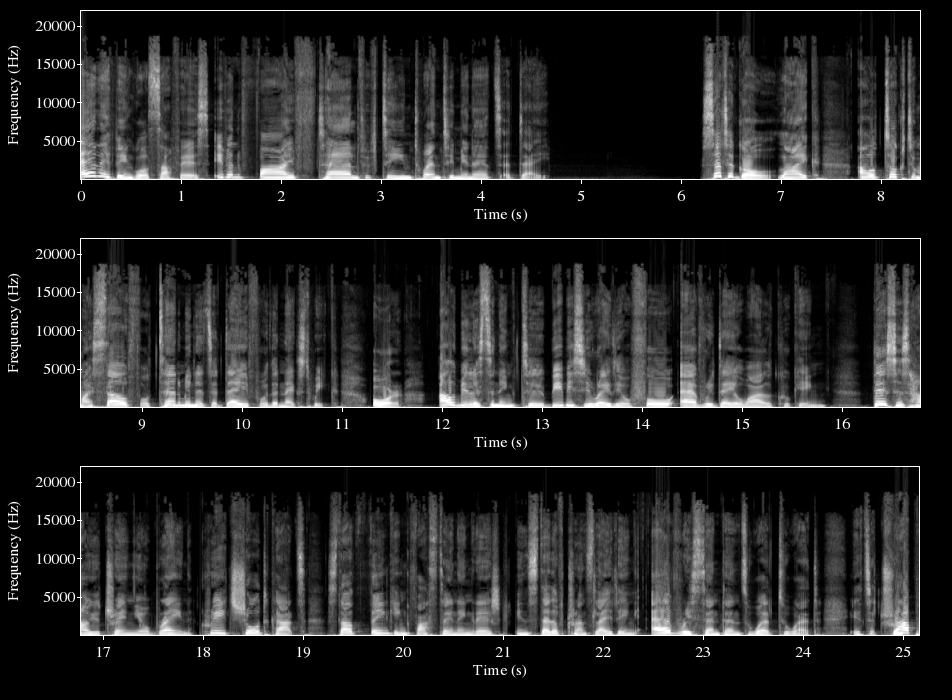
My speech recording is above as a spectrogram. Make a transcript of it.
Anything will suffice, even 5, 10, 15, 20 minutes a day. Set a goal like I'll talk to myself for 10 minutes a day for the next week, or I'll be listening to BBC Radio 4 every day while cooking. This is how you train your brain. Create shortcuts. Start thinking faster in English instead of translating every sentence word to word. It's a trap.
